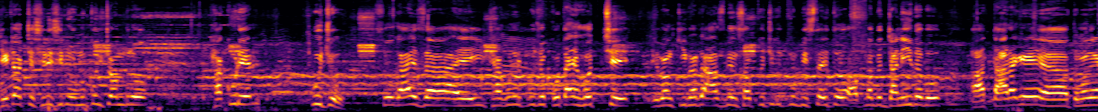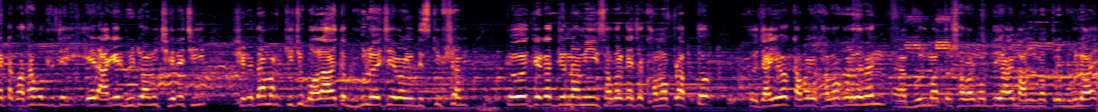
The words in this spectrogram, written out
যেটা হচ্ছে শ্রী শ্রী অনুকূল চন্দ্র ঠাকুরের পুজো। সো গাইজ এই ঠাকুরের পুজো কোথায় হচ্ছে এবং কীভাবে আসবেন সব কিছু কিন্তু বিস্তারিত আপনাদের জানিয়ে দেবো। আর তার আগে তোমাদের একটা কথা বলতে চাই। এর আগের ভিডিও আমি ছেড়েছি, সেটাতে আমার কিছু বলা হয়তো ভুল হয়েছে এবং ডিসক্রিপশন তো যেটার জন্য আমি সবার কাছে ক্ষমাপ্রাপ্ত। তো যাই হোক, আমাকে ক্ষমা করে দেবেন। ভুল মাত্র সবার মধ্যেই হয়, মানুষ মাত্র ভুল হয়।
